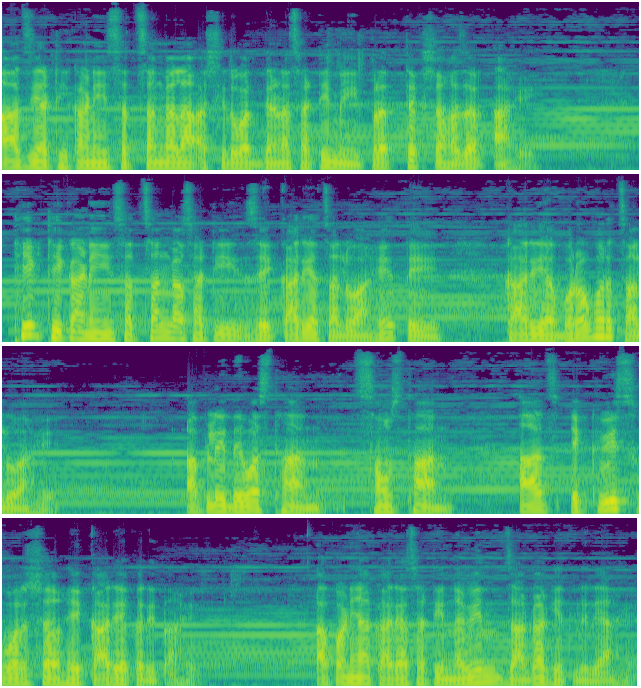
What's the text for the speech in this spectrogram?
आज या ठिकाणी सत्संगाला आशीर्वाद देण्यासाठी मी प्रत्यक्ष हजर आहे. ठिकठिकाणी सत्संगासाठी जे कार्य चालू आहे ते कार्य बरोबर चालू आहे. आपले देवस्थान संस्थान आज एकवीस वर्ष हे कार्य करीत आहे. आपण या कार्यासाठी नवीन जागा घेतलेली आहे.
